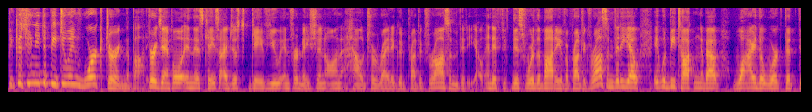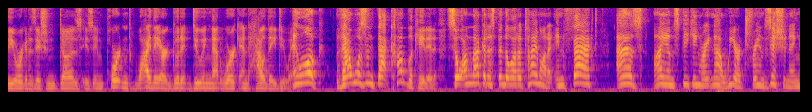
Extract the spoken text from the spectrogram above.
because you need to be doing work during the body. For example, in this case, I just gave you information on how to write a good Project for Awesome video. And if this were the body of a Project for Awesome video, it would be talking about why the work that the organization does is important, why they are good at doing that work, and how they do it. And look, that wasn't that complicated, so I'm not going to spend a lot of time on it. In fact, as I am speaking right now, we are transitioning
